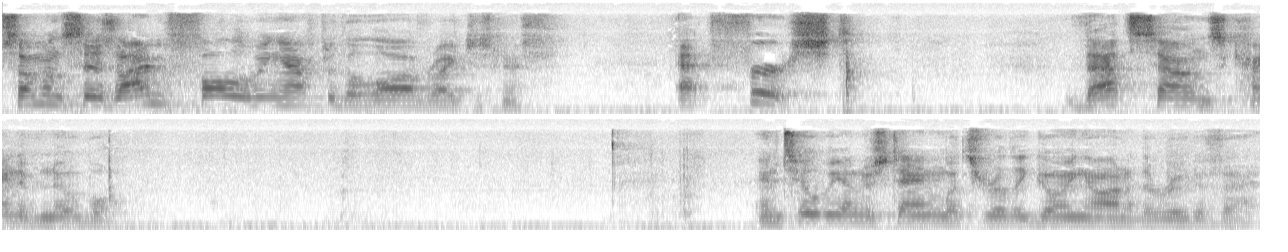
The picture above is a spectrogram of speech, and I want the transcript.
someone says, I'm following after the law of righteousness, at first, that sounds kind of noble. Until we understand what's really going on at the root of that.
